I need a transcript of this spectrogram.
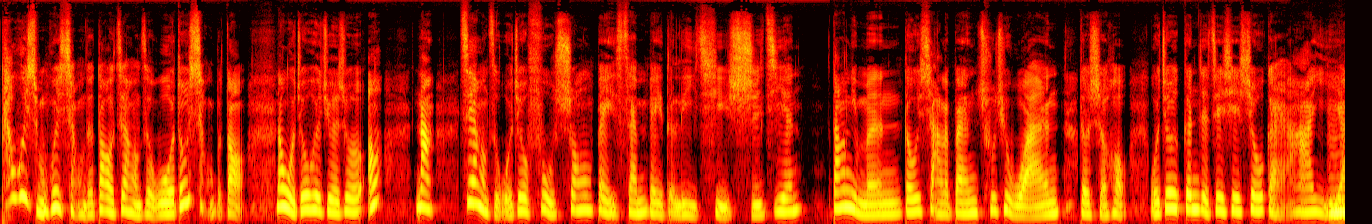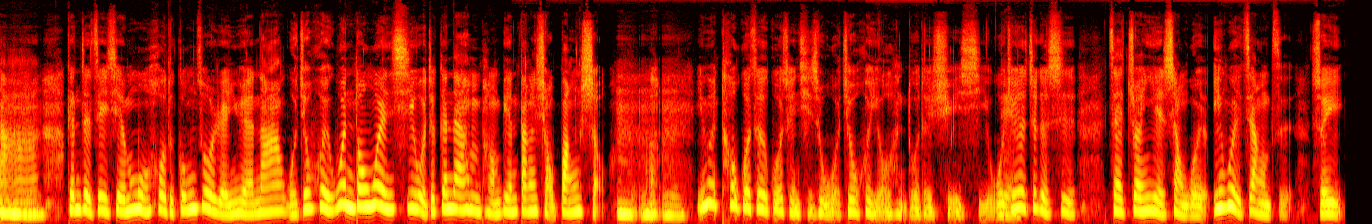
他为什么会想得到这样子？我都想不到。那我就会觉得说，哦，那这样子我就付双倍、三倍的力气、时间。当你们都下了班出去玩的时候，我就跟着这些修改阿姨呀、啊，嗯、跟着这些幕后的工作人员呐、啊，我就会问东问西，我就跟在他们旁边当小帮手。嗯嗯嗯、啊，因为透过这个过程，其实我就会有很多的学习。我觉得这个是在专业上，我因为这样子，所以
